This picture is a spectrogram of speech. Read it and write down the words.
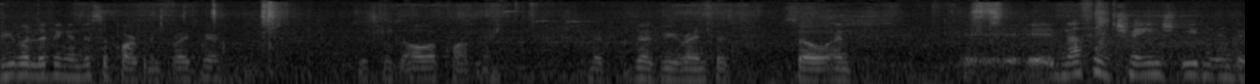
We were living in this apartment right here. This was our apartment that, that we rented. So and it, nothing changed even in the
